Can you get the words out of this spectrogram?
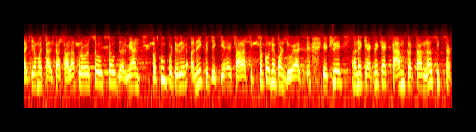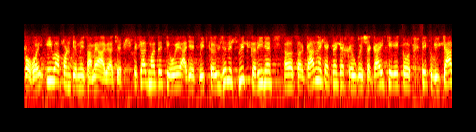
રાજ્યમાં ચાલતા શાળા પ્રવેશોત્સવ દરમિયાન હસમુખ પટેલે અનેક જગ્યાએ સારા શિક્ષકોને પણ જોયા છે. એટલે, અને ક્યાંક ને ક્યાંક કામ કરતા ન શિક્ષકો હોય એવા પણ તેમની સામે આવ્યા છે. એટલા જ માટે તેઓએ આજે ટ્વીટ કર્યું છે અને ટ્વીટ કરીને સરકારને ક્યાંક ને ક્યાંક એવું કહી શકાય કે એક એક વિચાર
